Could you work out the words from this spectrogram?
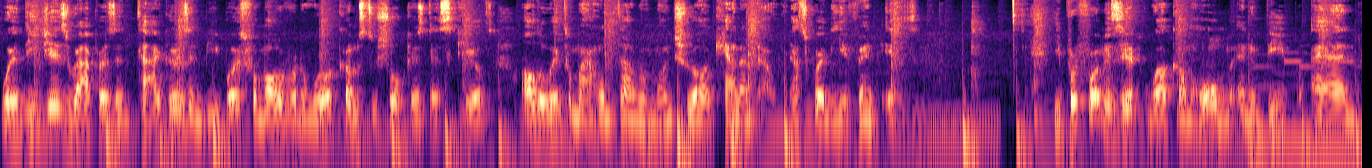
where DJs, rappers, and taggers and b-boys from all over the world comes to showcase their skills. All the way to my hometown of Montreal, Canada. That's where the event is. He performed his hit "Welcome Home" and a beep, and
